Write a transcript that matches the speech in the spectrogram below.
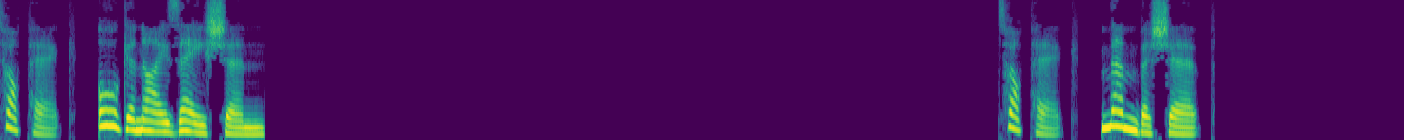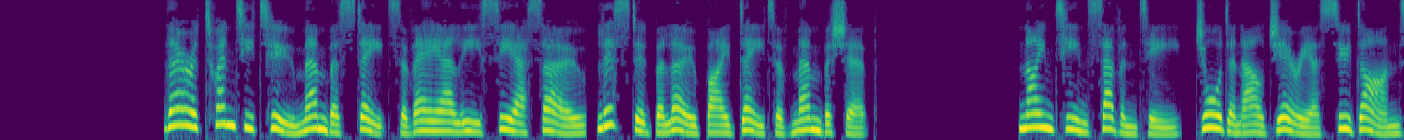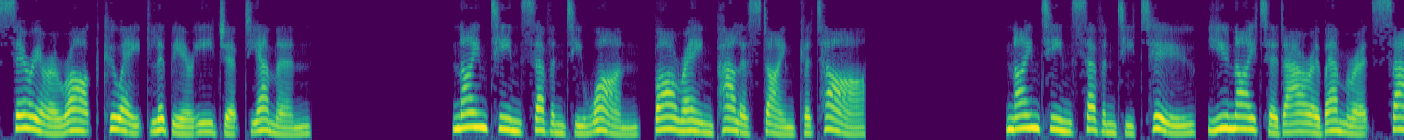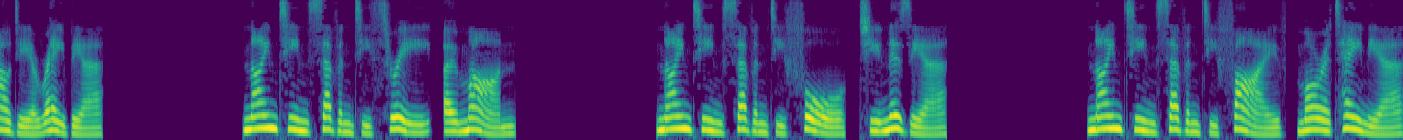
Topic: Organization. Topic: Membership. There are 22 member states of ALECSO, listed below by date of membership 1970, Jordan Algeria Sudan Syria Iraq Kuwait Libya Egypt Yemen. 1971, Bahrain Palestine Qatar. 1972, United Arab Emirates Saudi Arabia. 1973, Oman. 1974, Tunisia 1975, Mauritania.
